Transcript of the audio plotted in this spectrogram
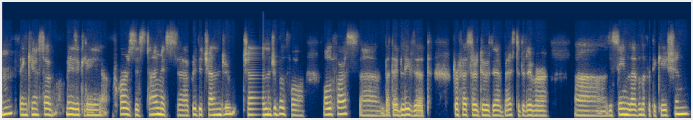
Mm-hmm. Thank you. So basically, of course, this time is uh, pretty challenging, challengeable for all of us. Uh, but I believe that professors do their best to deliver uh, the same level of education.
